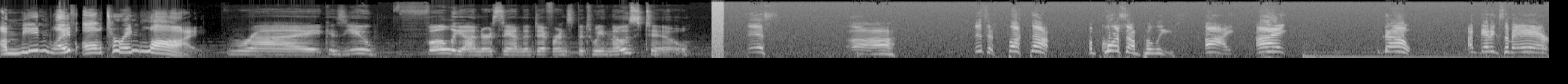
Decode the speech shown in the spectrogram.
a mean life altering lie. Right, because you fully understand the difference between those two. This, uh, this is fucked up. Of course I'm police. I, I, no, I'm getting some air.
